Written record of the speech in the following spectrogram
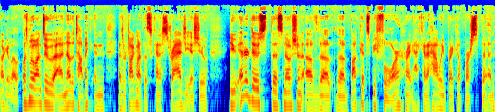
Okay, well, let's move on to another topic. And as we're talking about this kind of strategy issue, you introduced this notion of the the buckets before, right? Kind of how we break up our spin.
